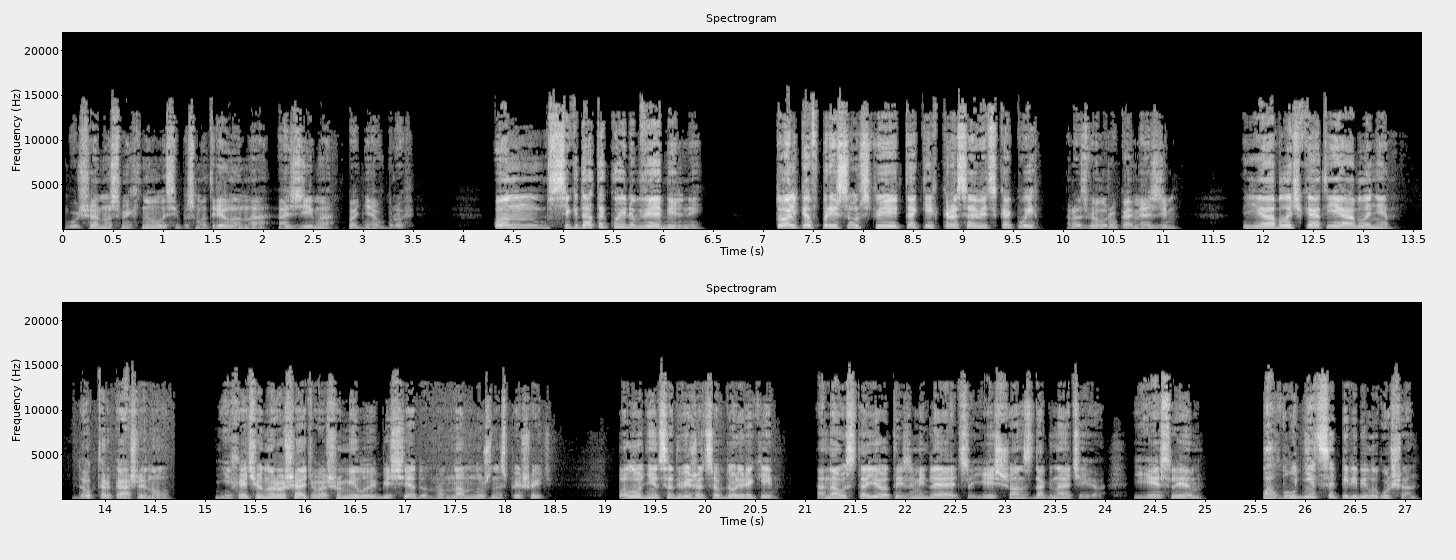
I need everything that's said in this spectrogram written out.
Гульшан усмехнулась и посмотрела на Азима, подняв бровь. «Он всегда такой любвеобильный?» Только в присутствии таких красавиц, как вы, развел руками Азим. Яблочко от яблони. Доктор кашлянул. Не хочу нарушать вашу милую беседу, но нам нужно спешить. Полудница движется вдоль реки. Она устает и замедляется, есть шанс догнать ее. Если... «Полудница?» — перебила Гульшан.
